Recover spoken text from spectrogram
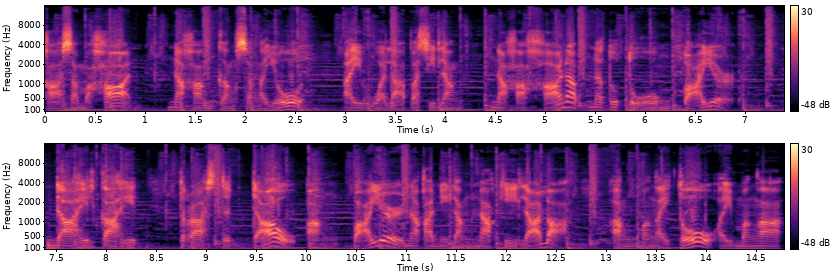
kasamahan na hanggang sa ngayon ay wala pa silang nakahanap na totoong buyer. Dahil kahit trusted daw ang buyer na kanilang nakilala, ang mga ito ay mga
